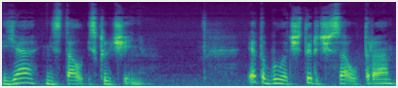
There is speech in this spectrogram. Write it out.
Я не стал исключением. Это было 4 часа утра.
